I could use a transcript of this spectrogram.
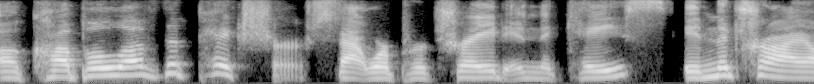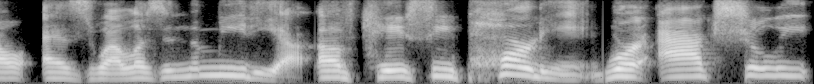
a couple of the pictures that were portrayed in the case, in the trial, as well as in the media of Casey partying were actually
